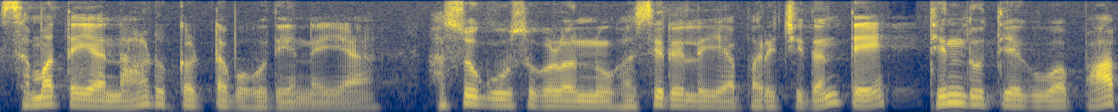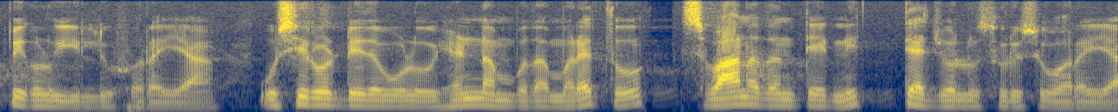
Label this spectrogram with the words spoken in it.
ಸಮತೆಯ ನಾಡು ಕಟ್ಟಬಹುದೇನಯ್ಯ? ಹಸುಗೂಸುಗಳನ್ನು ಹಸಿರೆಲೆಯ ಪರಿಚಿದಂತೆ ತಿಂದು ತೆಗುವ ಪಾಪಿಗಳು ಇಲ್ಲಿ ಹೊರಯ್ಯ ಉಸಿರೊಡ್ಡಿದವಳು ಹೆಣ್ಣಂಬುದ ಮರೆತು ಸ್ವಾನದಂತೆ ನಿತ್ಯ ಜೊಲ್ಲು ಸುರಿಸುವರಯ್ಯ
